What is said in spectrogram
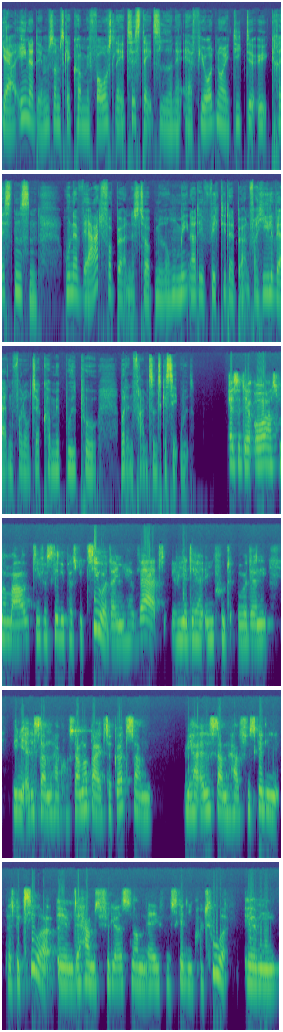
Ja, en af dem, som skal komme med forslag til statslederne, er 14-årige Digte Ø Christensen. Hun er vært for børnenes topmøde, og hun mener, det er vigtigt, at børn fra hele verden får lov til at komme med bud på, hvordan fremtiden skal se ud. Altså det overrasker mig meget, de forskellige perspektiver, der egentlig har været via det her input, og hvordan egentlig alle sammen har kunnet samarbejde så godt sammen. Vi har alle sammen haft forskellige perspektiver. Øhm, det har man selvfølgelig også, når man er i forskellige kulturer. Øhm,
